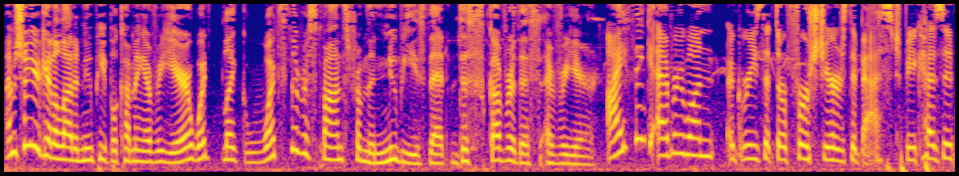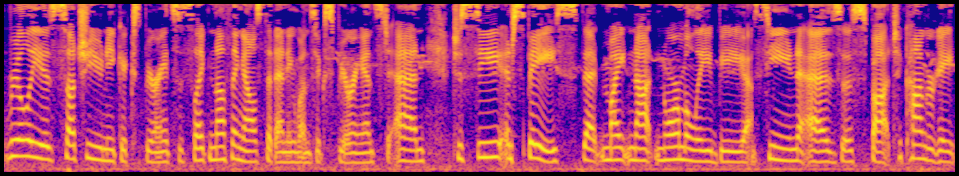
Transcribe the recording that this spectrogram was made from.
I'm sure you get a lot of new people coming every year. What like what's the response from the newbies that discover this every year? I think everyone agrees that their first year is the best because it really is such a unique experience. It's like nothing else that anyone's experienced and to see a space that might not normally be seen as a spot to congregate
